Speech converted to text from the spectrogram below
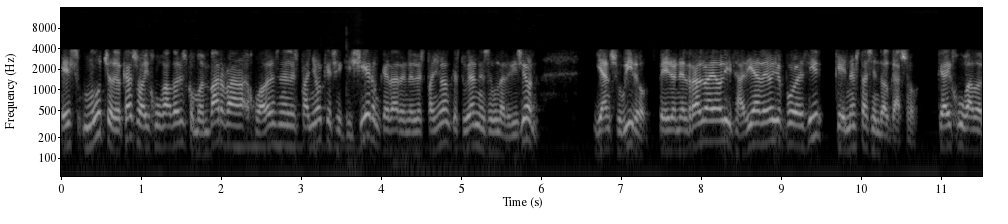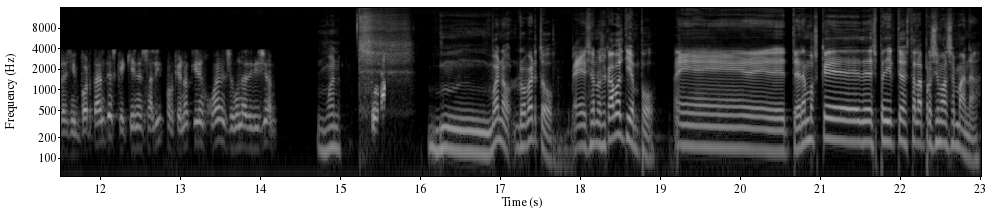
es mucho del caso. Hay jugadores como en Barba, jugadores en el español que se quisieron quedar en el español aunque estuvieran en segunda división y han subido. Pero en el Real Valladolid a día de hoy yo puedo decir que no está siendo el caso. Que hay jugadores importantes que quieren salir porque no quieren jugar en segunda división. Bueno. Mm, bueno, Roberto, eh, se nos acaba el tiempo. Eh, tenemos que despedirte hasta la próxima semana.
